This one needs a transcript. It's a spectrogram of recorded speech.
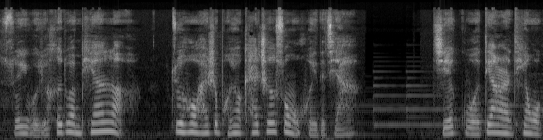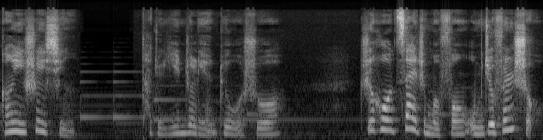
所以我就喝断片了。最后还是朋友开车送我回的家。结果第二天我刚一睡醒，他就阴着脸对我说：“之后再这么疯，我们就分手。”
